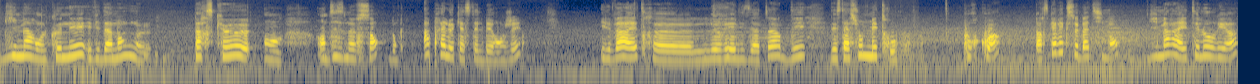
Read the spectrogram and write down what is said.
Guimard, on le connaît évidemment euh, parce que en, 1900, donc après le Castel Béranger, il va être euh, le réalisateur des, des stations de métro. Pourquoi? Parce qu'avec ce bâtiment, Guimard a été lauréat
